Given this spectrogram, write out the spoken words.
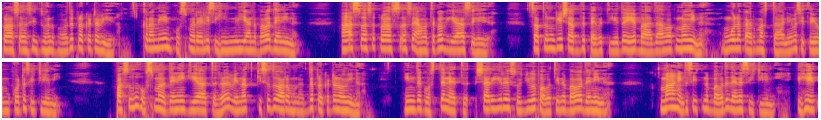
ප්‍රාස්වාස සිදුවන බවද ප්‍රකට විය. ක්‍රමයෙන් හුස්ම රැලි සිහින් වී යන බව දැනින. ආස්වාස ප්‍රාස්වාස අමතක ගියාසේය. සතුන්ගේ ශබ්ද පැවතියද එය බාධාවක් නොවින. මූල කර්මස්ථානයේම සිත යොමු කොට සිටියෙමි. පසුව හුස්ම දැනී ගිය අතර වෙනත් කිසිදු අරමුණක්ද ප්‍රකට නොවින. හිඳ ගොස්ත නැත. ශරීරයේ සුජීව පවතින බව දැනින. මා හිඳ සිටින බවද දැන සිටියෙමි. එහෙත්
